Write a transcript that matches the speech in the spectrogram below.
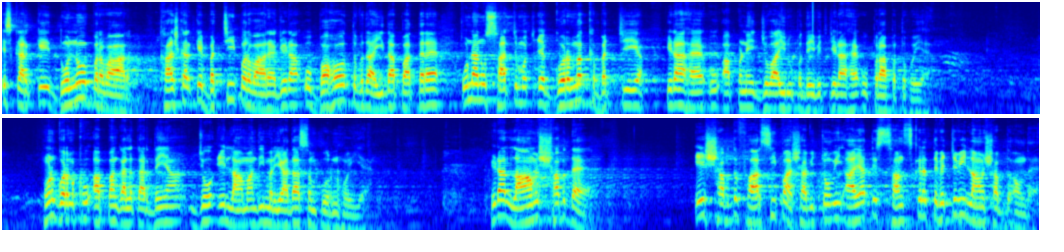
ਇਸ ਕਰਕੇ ਦੋਨੋਂ ਪਰਿਵਾਰ ਖਾਸ ਕਰਕੇ ਬੱਚੀ ਪਰਿਵਾਰ ਹੈ, ਜਿਹੜਾ ਉਹ ਬਹੁਤ ਵਧਾਈ ਦਾ ਪਾਤਰ ਹੈ। ਉਹਨਾਂ ਨੂੰ ਸੱਚਮੁੱਚ ਇੱਕ ਗੁਰਮੁਖ ਬੱਚੇ ਜਿਹੜਾ ਹੈ, ਉਹ ਆਪਣੇ ਜਵਾਈ ਰੂਪ ਦੇ ਵਿੱਚ ਜਿਹੜਾ ਹੈ, ਉਹ ਪ੍ਰਾਪਤ ਹੋਇਆ ਹੈ। ਹੁਣ ਗੁਰਮਖੋ ਆਪਾਂ ਗੱਲ ਕਰਦੇ ਹਾਂ, ਜੋ ਇਹ ਲਾਵਾਂ ਦੀ ਮਰਿਆਦਾ ਸੰਪੂਰਨ ਹੋਈ ਹੈ। ਜਿਹੜਾ ਲਾਮ ਸ਼ਬਦ ਹੈ, ਇਹ ਸ਼ਬਦ ਫਾਰਸੀ ਭਾਸ਼ਾ ਵਿੱਚੋਂ ਵੀ ਆਇਆ ਤੇ ਸੰਸਕ੍ਰਿਤ ਵਿੱਚ ਵੀ ਲਾਮ ਸ਼ਬਦ ਆਉਂਦਾ ਹੈ।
